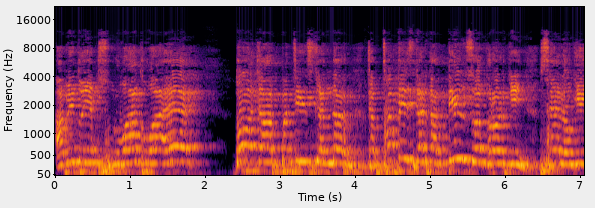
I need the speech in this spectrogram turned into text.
अभी तो एक शुरुआत हुआ है। 2025 के अंदर जब छत्तीसगढ़ का 300 करोड़ की सेल होगी,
